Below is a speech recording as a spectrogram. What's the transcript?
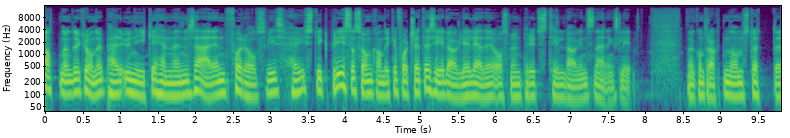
1800 kroner per unike henvendelse er en forholdsvis høy stykkpris, og sånn kan det ikke fortsette, sier daglig leder Åsmund Prytz til Dagens Næringsliv. Når kontrakten om støtte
